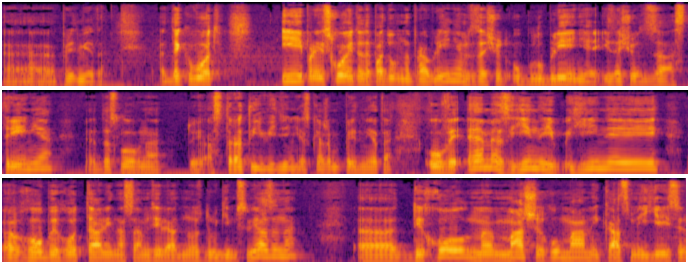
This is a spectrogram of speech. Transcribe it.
э, предмета. Так вот, и происходит это по двум направлениям за счет углубления и за счет заострения, э, дословно, то есть остроты видения, скажем, предмета. УВМС, гиней, гиней, гобы, готали, на самом деле одно с другим связано. Э, дыхол, маши, гу, мами, кацми, ейсер,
